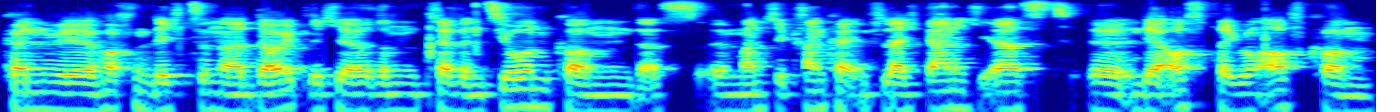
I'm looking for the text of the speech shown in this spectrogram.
können wir hoffentlich zu einer deutlicheren Prävention kommen, dass äh, manche Krankheiten vielleicht gar nicht erst äh, in der Ausprägung aufkommen.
